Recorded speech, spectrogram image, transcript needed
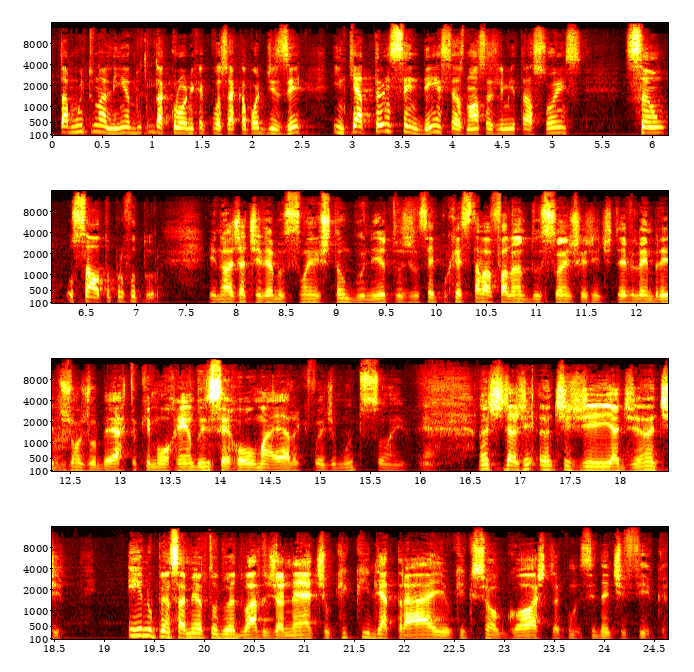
está muito na linha do, da crônica que você acabou de dizer, em que a transcendência às nossas limitações são o salto para o futuro. E nós já tivemos sonhos tão bonitos. Não sei porque você estava falando dos sonhos que a gente teve. Lembrei de João Gilberto, que morrendo encerrou uma era que foi de muito sonho. É. Antes, de, antes de ir adiante, e no pensamento do Eduardo Janetti, o que, que lhe atrai, o que, que o senhor gosta, como se identifica?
